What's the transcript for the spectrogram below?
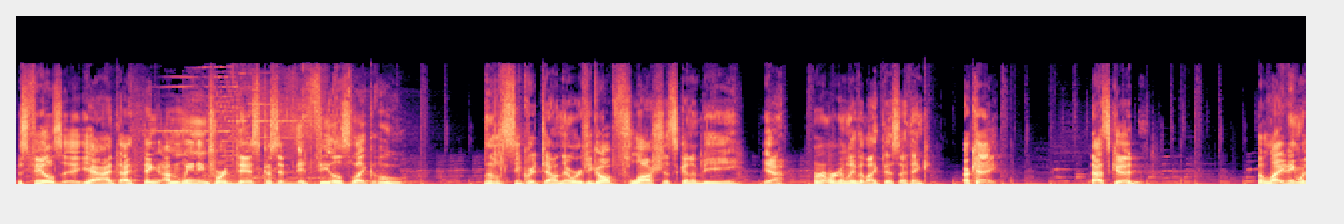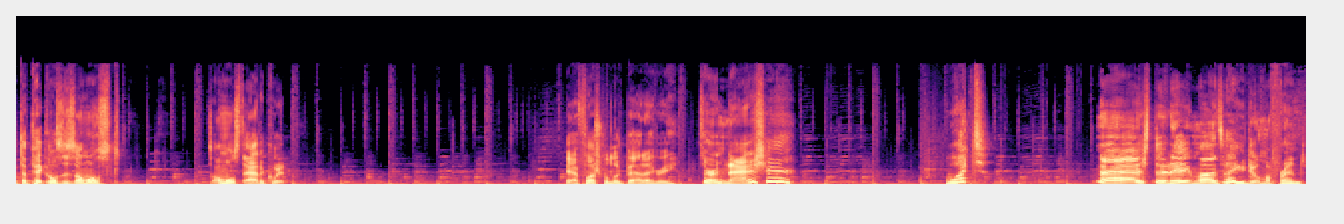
This feels, uh, yeah, I, I think I'm leaning toward this because it, it feels like, ooh, little secret down there where if you go up flush, it's going to be, yeah, we're, we're going to leave it like this, I think. Okay. That's good. The lighting with the pickles is almost, it's almost adequate. Yeah, flush would look bad, I agree. Is there a Nash here? What? Nash, 38 months. How you doing, my friend?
